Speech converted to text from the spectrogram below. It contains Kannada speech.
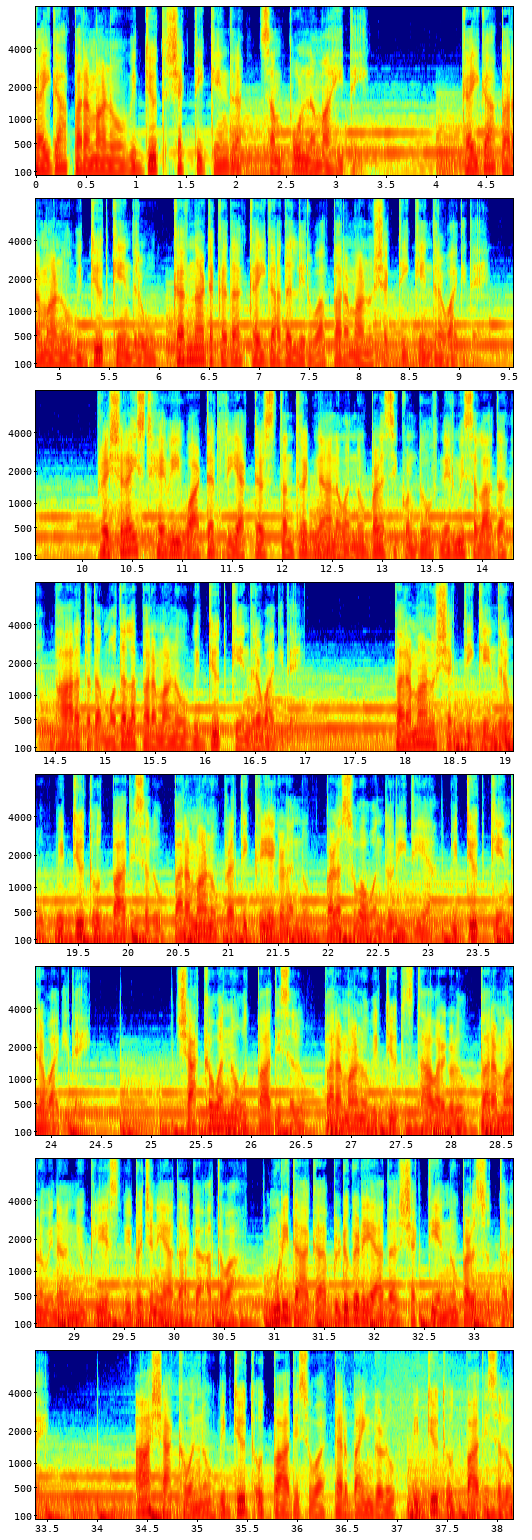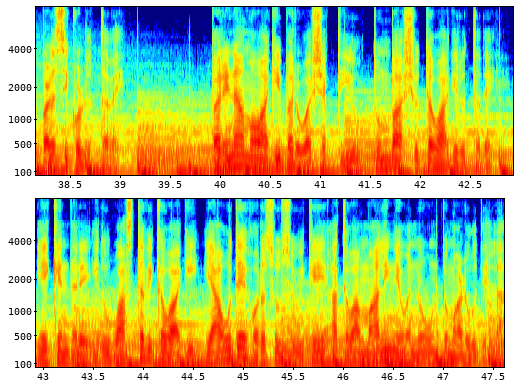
ಕೈಗಾ ಪರಮಾಣು ವಿದ್ಯುತ್ ಶಕ್ತಿ ಕೇಂದ್ರ ಸಂಪೂರ್ಣ ಮಾಹಿತಿ. ಕೈಗಾ ಪರಮಾಣು ವಿದ್ಯುತ್ ಕೇಂದ್ರವು ಕರ್ನಾಟಕದ ಕೈಗಾದಲ್ಲಿರುವ ಪರಮಾಣು ಶಕ್ತಿ ಕೇಂದ್ರವಾಗಿದೆ. ಪ್ರೆಷರೈಸ್ಡ್ ಹೆವಿ ವಾಟರ್ ರಿಯಾಕ್ಟರ್ಸ್ ತಂತ್ರಜ್ಞಾನವನ್ನು ಬಳಸಿಕೊಂಡು ನಿರ್ಮಿಸಲಾದ ಭಾರತದ ಮೊದಲ ಪರಮಾಣು ವಿದ್ಯುತ್ ಕೇಂದ್ರವಾಗಿದೆ. ಪರಮಾಣು ಶಕ್ತಿ ಕೇಂದ್ರವು ವಿದ್ಯುತ್ ಉತ್ಪಾದಿಸಲು ಪರಮಾಣು ಪ್ರತಿಕ್ರಿಯೆಗಳನ್ನು ಬಳಸುವ ಒಂದು ರೀತಿಯ ವಿದ್ಯುತ್ ಕೇಂದ್ರವಾಗಿದೆ. ಶಾಖವನ್ನು ಉತ್ಪಾದಿಸಲು ಪರಮಾಣು ವಿದ್ಯುತ್ ಸ್ಥಾವರಗಳು ಪರಮಾಣುವಿನ ನ್ಯೂಕ್ಲಿಯಸ್ ವಿಭಜನೆಯಾದಾಗ ಅಥವಾ ಮುರಿದಾಗ ಬಿಡುಗಡೆಯಾದ ಶಕ್ತಿಯನ್ನು ಬಳಸುತ್ತವೆ. ಆ ಶಾಖವನ್ನು ವಿದ್ಯುತ್ ಉತ್ಪಾದಿಸುವ ಟರ್ಬೈನ್ಗಳು ವಿದ್ಯುತ್ ಉತ್ಪಾದಿಸಲು ಬಳಸಿಕೊಳ್ಳುತ್ತವೆ. ಪರಿಣಾಮವಾಗಿ ಬರುವ ಶಕ್ತಿಯು ತುಂಬಾ ಶುದ್ಧವಾಗಿರುತ್ತದೆ, ಏಕೆಂದರೆ ಇದು ವಾಸ್ತವಿಕವಾಗಿ ಯಾವುದೇ ಹೊರಸೂಸುವಿಕೆ ಅಥವಾ ಮಾಲಿನ್ಯವನ್ನು ಉಂಟುಮಾಡುವುದಿಲ್ಲ.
